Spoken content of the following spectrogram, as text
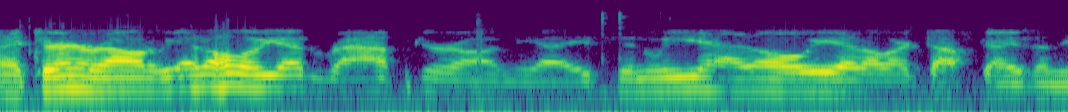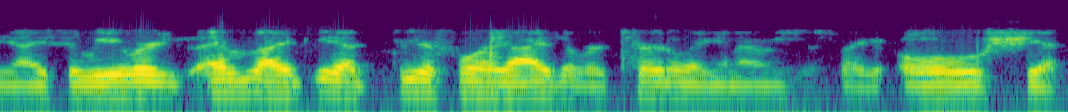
I turn around. We had oh, we had Rasker on the ice, and we had oh, we had all our tough guys on the ice, and we were like we had three or four guys that were turtling, and I was just like, oh shit,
